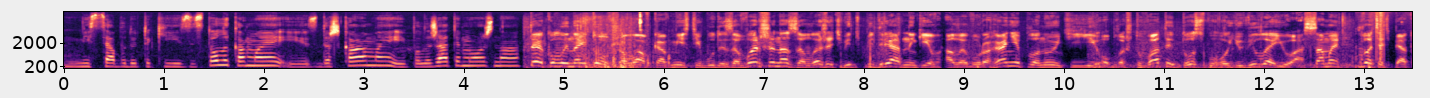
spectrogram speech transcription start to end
місця будуть такі зі столиками, і з дашками, і полежати можна. Те, коли найдовша лавка в місті буде завершена, залежить від підрядників. Але в урагані планують її облаштувати до свого ювілею, а саме 25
